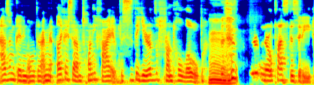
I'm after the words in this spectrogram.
as I'm getting older, I mean, like I said, I'm 25. This is the year of the frontal lobe. Mm. This is the year of neuroplasticity,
